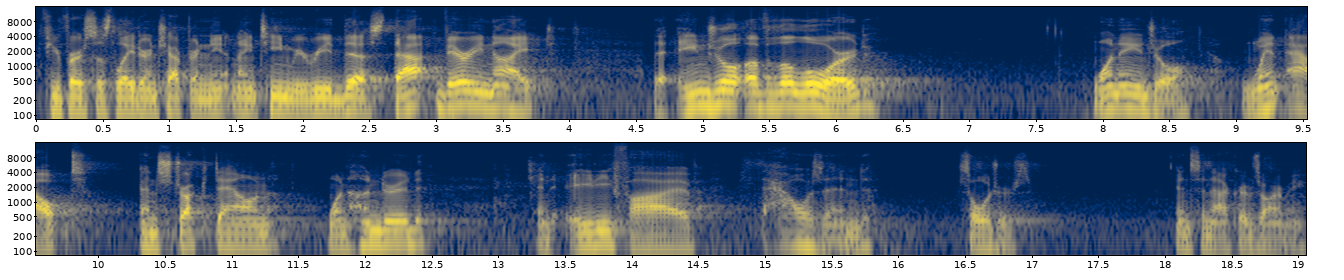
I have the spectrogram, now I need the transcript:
A few verses later in chapter 19, we read this That very night, the angel of the Lord, one angel, went out and struck down 185,000 soldiers in Sennacherib's army.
